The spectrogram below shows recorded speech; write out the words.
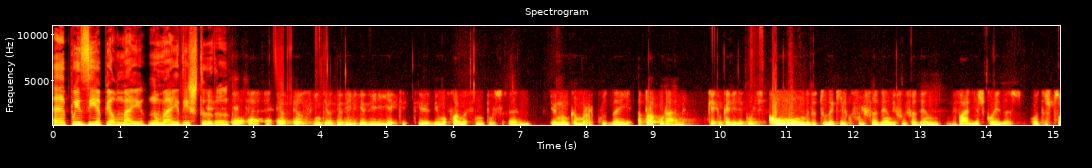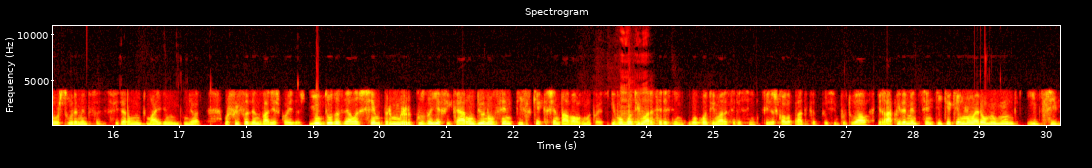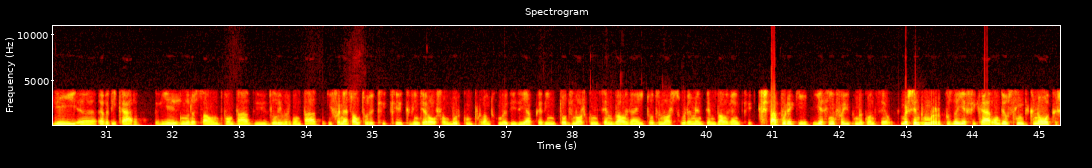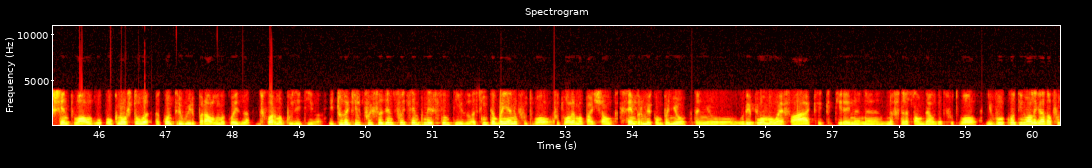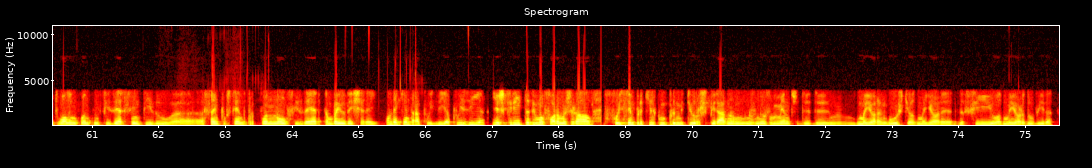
a poesia pelo meio, no meio disto tudo? É, é- é- é o seguinte, eu, eu dir- eu diria que, que, de uma forma simples, hum, eu nunca me recusei a procurar-me. O que é que eu quero dizer com isto? Ao longo de tudo aquilo que fui fazendo, e fui fazendo várias coisas, outras pessoas seguramente fizeram muito mais e muito melhor, mas fui fazendo várias coisas, e em todas elas sempre me recusei a ficar onde eu não sentisse que acrescentava alguma coisa. E vou continuar a ser assim, vou continuar a ser assim. Fiz a escola prática de polícia em Portugal, e rapidamente senti que aquele não era o meu mundo, e decidi eh, abdicar, pedi a exoneração de vontade e de livre vontade, e foi nessa altura que, que, que vim ter ao Luxemburgo, como, portanto, como eu dizia há bocadinho, todos nós conhecemos alguém e todos nós seguramente temos alguém que, que está por aqui, e assim foi o que me aconteceu. Mas sempre me recusei a ficar onde eu sinto que não acrescento algo ou que não estou a, a contribuir para alguma coisa de forma positiva. E tudo aquilo que fui fazendo foi sempre nesse sentido. Assim também é no futebol. O futebol é uma paixão que sempre me acompanhou. Tenho o diploma UFA, que, que tirei na, na, na Federação Belga de Futebol, e vou continuar ligado ao futebol enquanto me fizer sentido a 100%, porque quando não o fizer, também o deixarei. Onde é que entra a poesia? A poesia e a escrita, de uma forma geral, foi sempre aquilo que me permitiu respirar no- nos meus momentos de, de- de maior angústia, ou de maior eh, desafio, ou de maior dúvida.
